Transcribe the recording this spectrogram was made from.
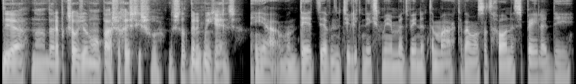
Ja, nou daar heb ik sowieso nog een paar suggesties voor. Dus dat ben ik met je eens. Ja, want dit heeft natuurlijk niks meer met winnen te maken. Dan was het gewoon een speler die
